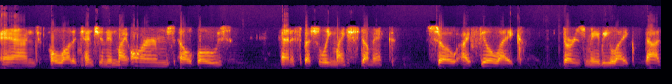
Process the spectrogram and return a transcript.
and a lot of tension in my arms elbows and especially my stomach. So I feel like there's maybe like bad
